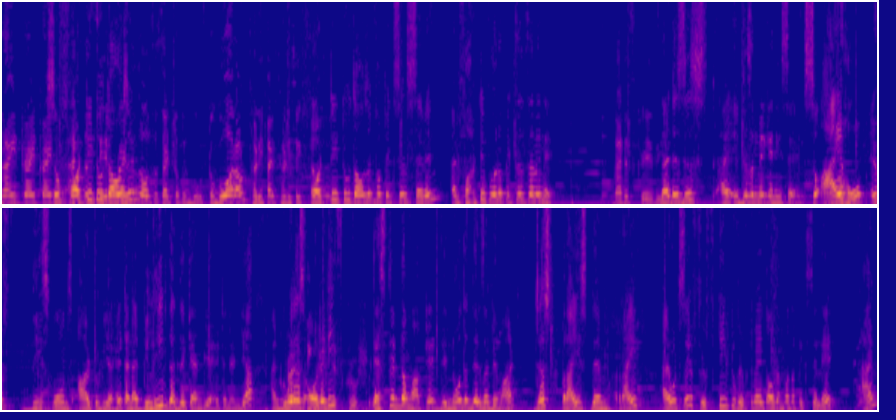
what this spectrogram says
Right, right, right. So And the sale price 42,000 is also said to be go, to go around 35, 36,000. 42,000 for Pixel 7 and 44 for Pixel 7a. That is crazy. That is just, I, it doesn't make any sense. So I hope if these phones are to be a hit, and I believe that they can be a hit in India, and Google has already tested the market, they know that there is a demand, just price them right. I would say 50 to 55,000 for the Pixel 8 and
